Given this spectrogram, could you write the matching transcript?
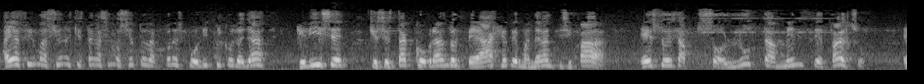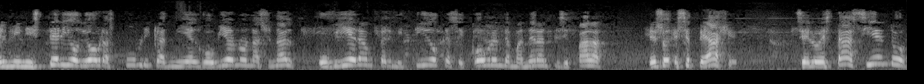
Hay afirmaciones que están haciendo ciertos actores políticos de allá que dicen que se está cobrando el peaje de manera anticipada. Eso es absolutamente falso. El Ministerio de Obras Públicas ni el Gobierno Nacional hubieran permitido que se cobren de manera anticipada eso, ese peaje. Se lo está haciendo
